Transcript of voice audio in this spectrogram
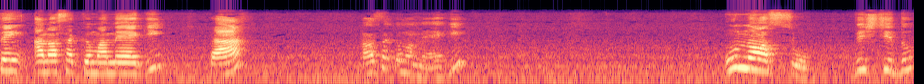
tem a nossa cama Meg, tá? Nossa cama Meg. O nosso vestido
